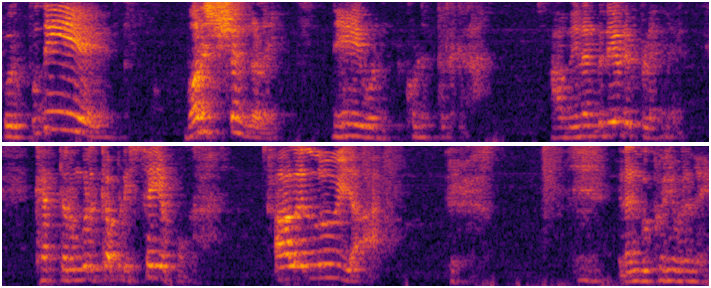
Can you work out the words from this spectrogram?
ஒரு புதிய வருஷங்களை தேவன் கொடுத்திருக்கிறார். ஆமீன். அன்பு தேவனுடைய பிள்ளைகளே கர்த்தர் உங்களுக்கு அப்படி செய்ய போகிறார். ஹalleluya அன்புக்குரியவர்களே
